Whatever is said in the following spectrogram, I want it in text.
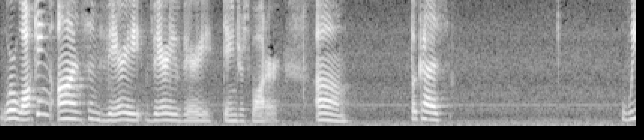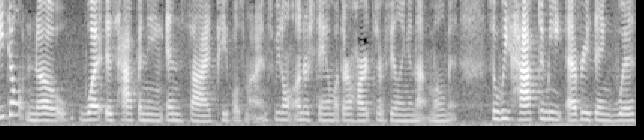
we're walking on some very, very, very dangerous water. Um, because we don't know what is happening inside people's minds. We don't understand what their hearts are feeling in that moment. So we have to meet everything with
